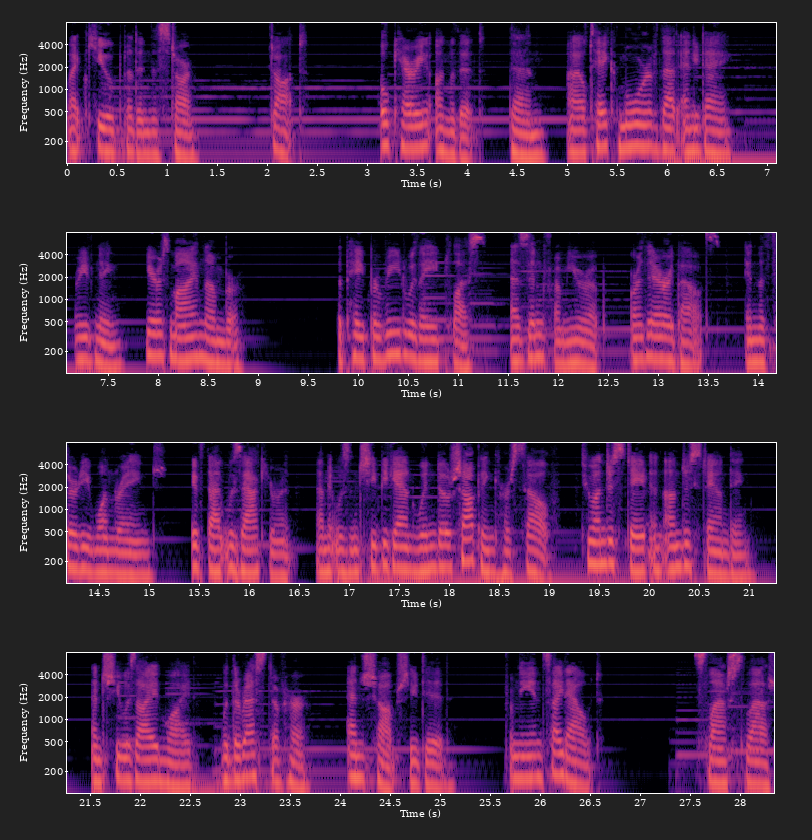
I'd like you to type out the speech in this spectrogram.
like Cupid in the star. Dot. Oh carry on with it, then, I'll take more of that any day. Evening, here's my number. The paper read with A plus, as in from Europe, or thereabouts, in the 31 range, if that was accurate, and it wasn't she began window shopping herself, to understate an understanding. And she was eyed wide, with the rest of her, and shop she did. From the inside out. Slash slash.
